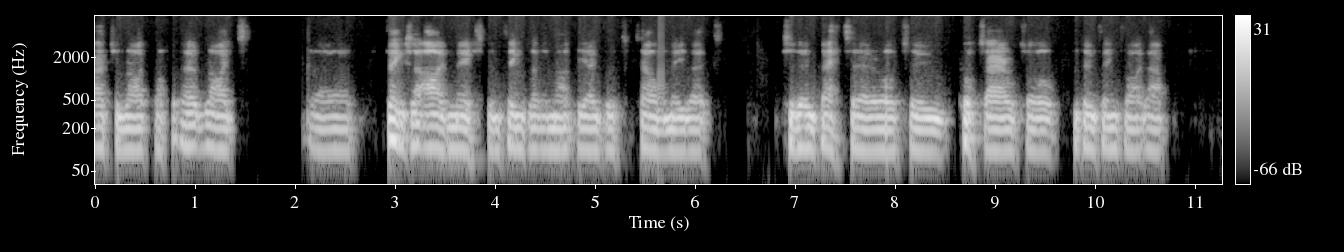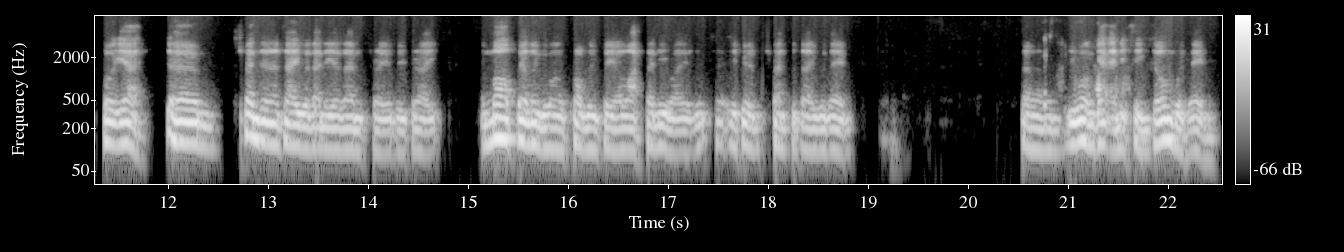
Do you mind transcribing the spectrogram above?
how to write uh, write uh, things that I've missed and things that they might be able to tell me that to do better or to cut out or to do things like that. But yeah, um, spending a day with any of them three would be great. And Mark Billingham would probably be a laugh anyway if you spent a day with him. Um, you won't get anything done with him.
